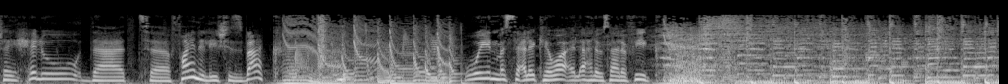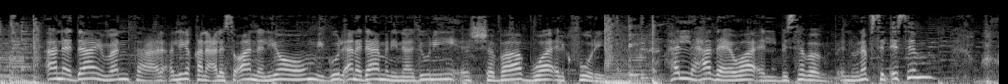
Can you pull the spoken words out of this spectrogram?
شيء حلو that finally she's back وين مسي عليك يا وائل؟ أهلا وسهلا فيك. أنا دائما تعليقا على سؤالنا اليوم يقول أنا دائما ينادوني الشباب وائل كفوري. هل هذا يا وائل بسبب أنه نفس الاسم؟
